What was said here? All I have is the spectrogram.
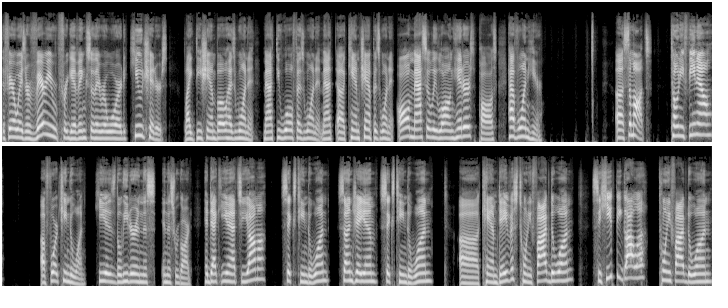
The fairways are very forgiving, so they reward huge hitters. Like DeChambeau has won it, Matthew Wolff has won it, Matt uh, Cam Champ has won it. All massively long hitters, pause, have won here. Uh, some odds: Tony Finau, uh, fourteen to one. He is the leader in this in this regard. Hideki Matsuyama, sixteen to one. Sungjae Im, sixteen to one. Uh, Cam Davis, twenty five to one. Sahith Theegala, twenty five to one.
